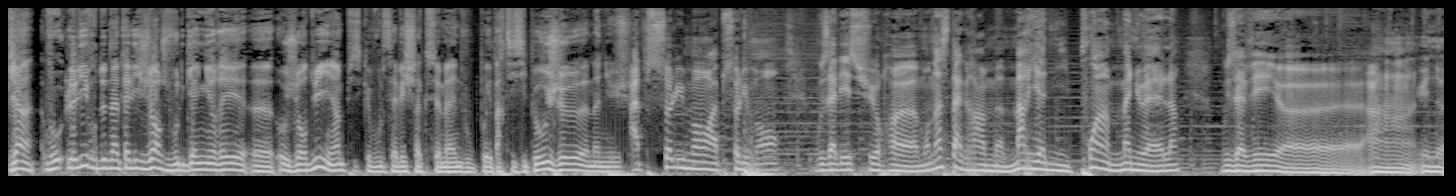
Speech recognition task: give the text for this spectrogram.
Bien, vous, le livre de Nathalie Georges, vous le gagnerez euh, aujourd'hui, hein, puisque vous le savez, chaque semaine, vous pouvez participer au jeu, euh, Manu. Absolument, absolument. Vous allez sur euh, mon Instagram mariani.manuel. Vous avez euh, un- une,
